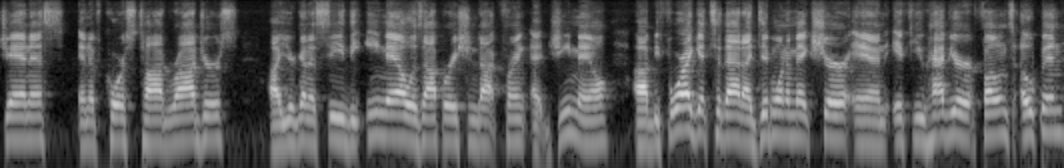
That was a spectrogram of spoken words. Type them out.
Janice, and of course, Todd Rogers. Uh, you're going to see the email is operation.frank at gmail. Uh, before I get to that, I did want to make sure, and if you have your phones open,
